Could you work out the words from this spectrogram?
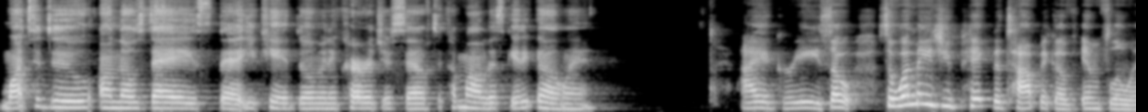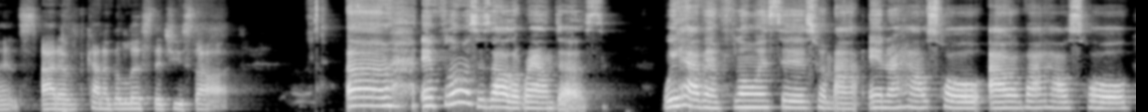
want to do on those days that you can't do them and encourage yourself to come on, let's get it going. I agree. So so what made you pick the topic of influence out of kind of the list that you saw? Um, influence is all around us. We have influences from our inner household, out of our household.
